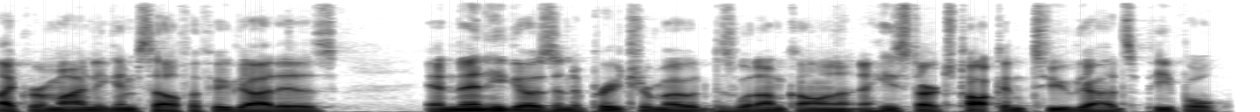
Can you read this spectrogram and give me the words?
like reminding Himself of who God is. And then He goes into preacher mode, is what I'm calling it, and He starts talking to God's people.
